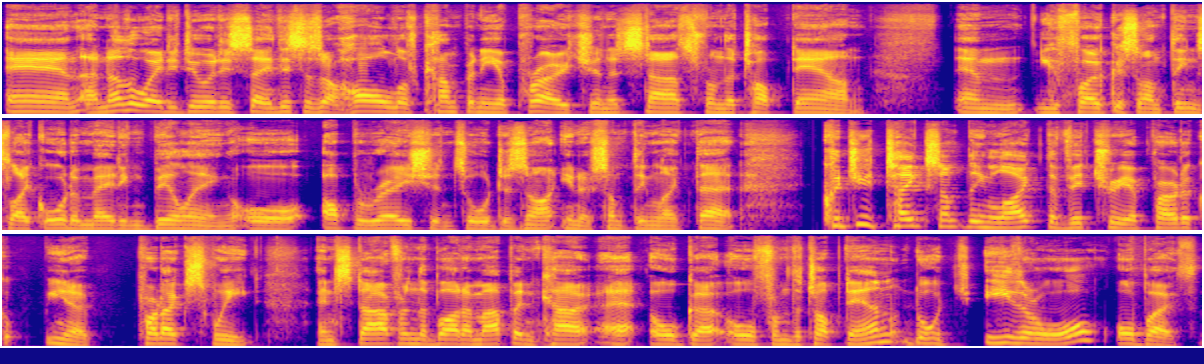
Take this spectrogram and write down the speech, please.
And another way to do it is say this is a whole of company approach and it starts from the top down and you focus on things like automating billing or operations or design, you know, something like that. Could you take something like the Vitria protocol, you know, product suite and start from the bottom up and uh, or go or from the top down, or either or or both?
